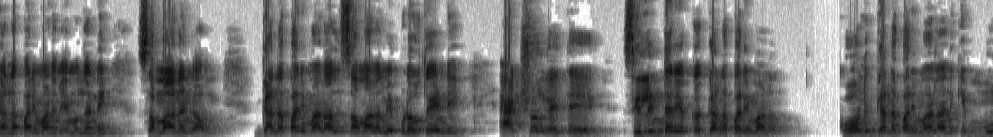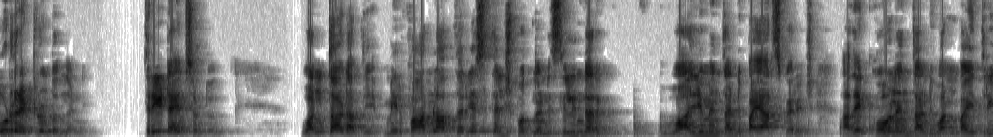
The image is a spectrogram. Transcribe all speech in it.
ఘన పరిమాణం ఏముందండి? సమానంగా ఉంది. ఘన పరిమాణాలు సమానం ఎప్పుడవుతాయండి? యాక్చువల్గా అయితే సిలిండర్ యొక్క ఘన పరిమాణం కోన్ ఘన పరిమాణానికి మూడు రెట్లు ఉంటుందండి. త్రీ టైమ్స్ ఉంటుంది. వన్ థర్డ్ ఆఫ్ ది మీరు ఫార్ములా అబ్జర్వ్ చేస్తే తెలిసిపోతుందండి. సిలిండర్ వాల్యూమ్ ఎంత అండి? పై ఆర్ స్క్వేర్ హెచ్ అదే కోన్ ఎంత అండి? One by three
